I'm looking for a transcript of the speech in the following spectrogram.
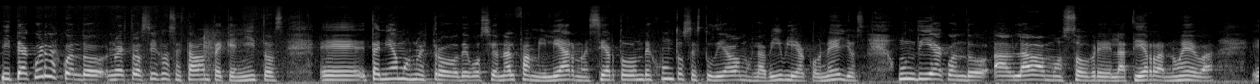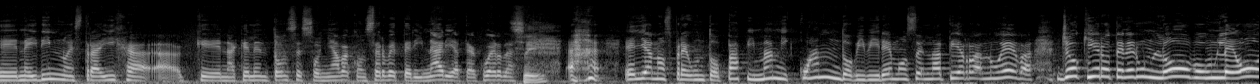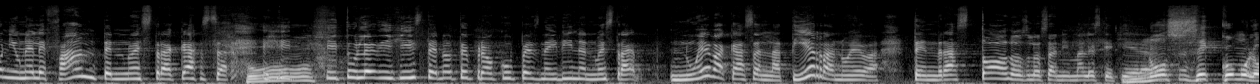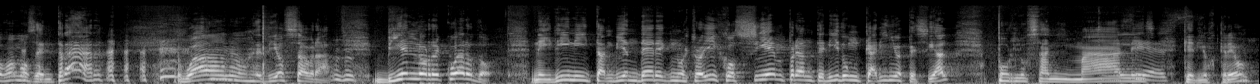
y te acuerdas cuando nuestros hijos estaban pequeñitos, eh, teníamos nuestro devocional familiar, ¿no es cierto?, donde juntos estudiábamos la Biblia con ellos. Un día cuando hablábamos sobre la tierra nueva, eh, Neidín, nuestra hija, ah, que en aquel entonces soñaba con ser veterinaria, ¿te acuerdas? Sí. Ella nos preguntó, papi, mami, ¿cuándo viviremos en la tierra nueva? Yo quiero tener un lobo, un león y un elefante en nuestra casa. Y, y, tú le dijiste, no te preocupes, Neidín, en nuestra nueva casa, en la tierra nueva, tendrás todos los animales que quieras. No sé cómo los vamos a entrar. bueno, Dios sabrá. Bien lo recuerdo. Neidini y también Derek, nuestro hijo, siempre han tenido un cariño especial por los animales que Dios creó.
